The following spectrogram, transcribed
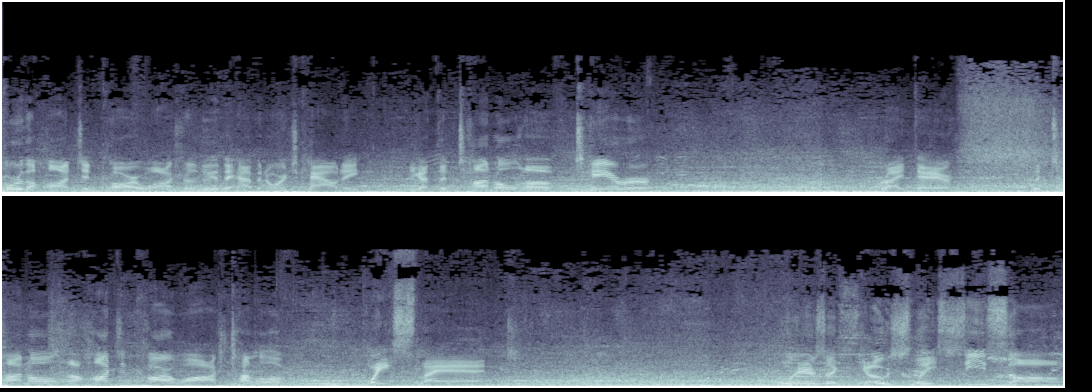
for the haunted car wash. Believe they have in Orange County. You got the Tunnel of Terror right there. The tunnel, the haunted car wash, tunnel of wasteland. Oh, here's a ghostly seesaw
